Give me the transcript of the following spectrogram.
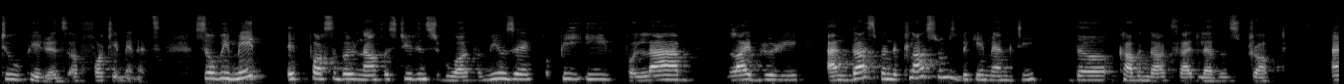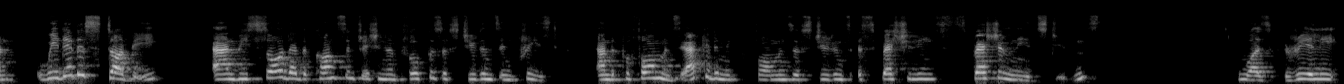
two periods of 40 minutes? So we made it possible now for students to go out for music, for PE, for lab, library, and thus when the classrooms became empty, the carbon dioxide levels dropped. And we did a study and we saw that the concentration and focus of students increased and the performance, the academic performance of students, especially special needs students, was really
